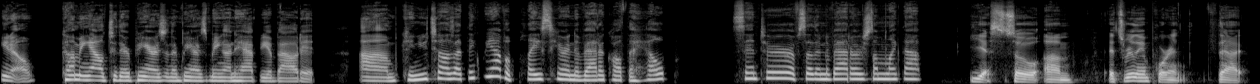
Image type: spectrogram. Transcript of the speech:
you know, coming out to their parents and their parents being unhappy about it. Um, can you tell us? I think we have a place here in Nevada called the Help Center of Southern Nevada or something like that. Yes. So um, it's really important that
